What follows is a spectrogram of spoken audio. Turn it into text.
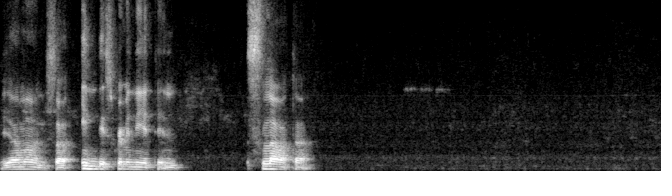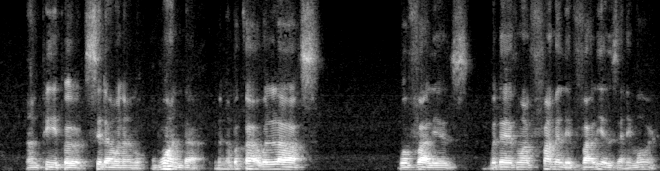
Yeah, man. So indiscriminating slaughter and people sit down and wonder, you know, because we lost our values. We don't even have family values anymore.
